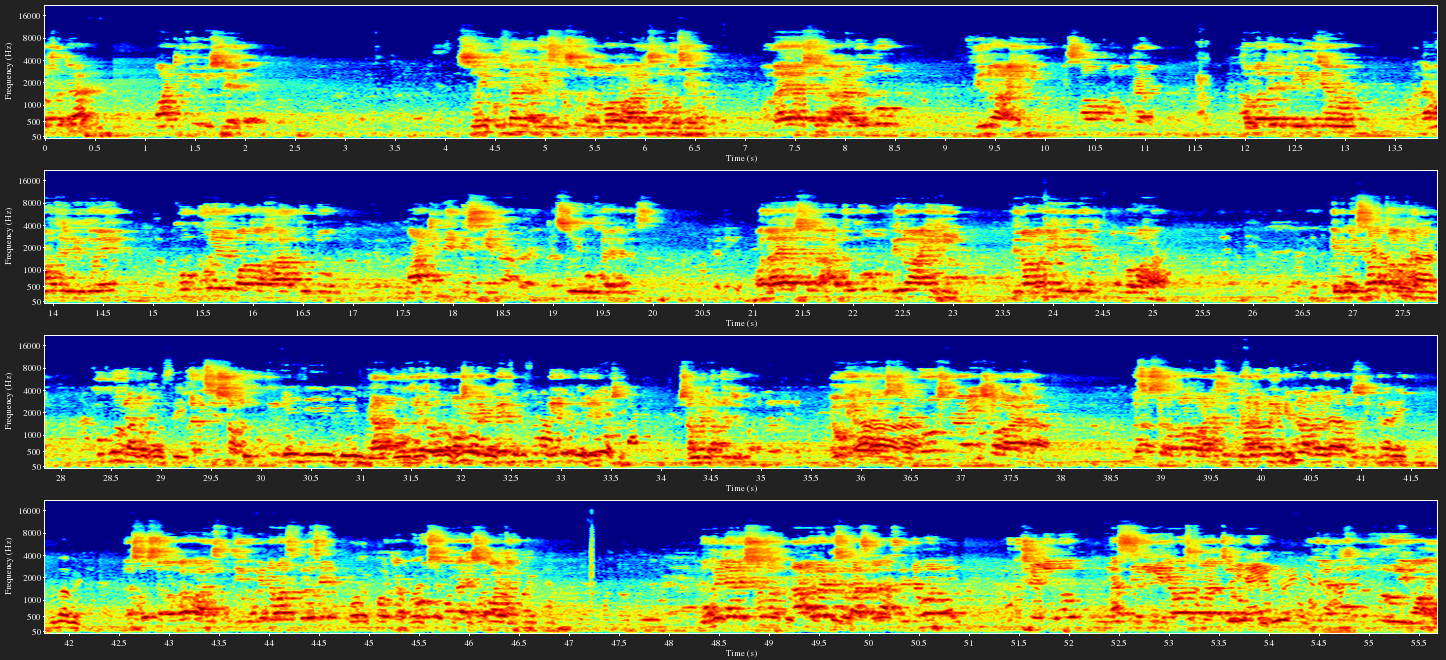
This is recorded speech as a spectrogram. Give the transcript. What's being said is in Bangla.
অংশটা মাটিতে মিশিয়ে দেয়। সহি বুখারী হাদিস রাসূল সাল্লাল্লাহু আলাইহি বলেছেন ওয়ালা ইয়াশুদ আহাদুকুম যিরাইহি ইসাফাল কাল। তোমাদের কেউ যেন নামাজের ভিতরে কুকুরের মতো হাত দুটো মাটিতে মিশিয়ে না দেয়। এটা সহি বুখারী হাদিস। ওয়ালা ইয়াশুদ আহাদুকুম যিরাইহি যিরা মানে এই অংশটা বলা হয়। ইবনে সাফাল কাল। কুকুর কাগজ বলছি। হাদিসের শব্দ কুকুর এই যে এই যে বসে হয়ে আসে রাসূল সাল্লাল্লাহু আলাইহি ওয়াসাল্লাম যেভাবে নামাজ পড়েছেন মহিলাদের শুধু আলাদা কিছু মাসালা আছে যেমন পুরুষের জন্য নামাজ পড়া জরুরি মহিলাদের জন্য জরুরি নয়।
